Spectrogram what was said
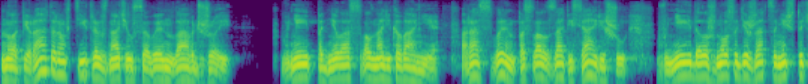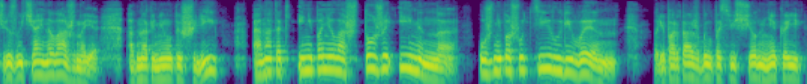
но оператором в титрах значился Вен Лавджой. В ней поднялась волна ликования. Раз Вен послал запись Айришу, в ней должно содержаться нечто чрезвычайно важное. Однако минуты шли, она так и не поняла, что же именно. Уж не пошутил ли Вен? Репортаж был посвящен некой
